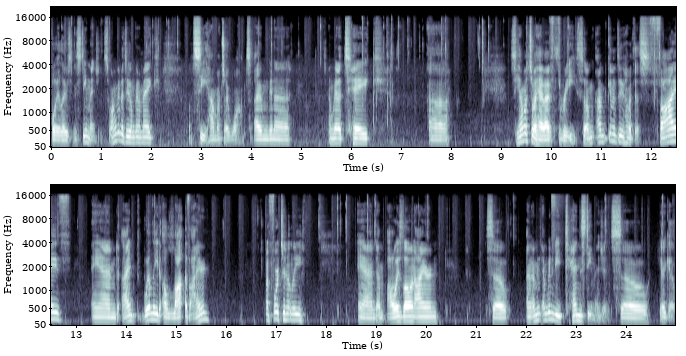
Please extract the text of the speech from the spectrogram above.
boilers and steam engines. So what I'm going to do, I'm going to make let's see how much I want. I'm gonna I'm gonna take uh see how much do I have? I have three. So I'm I'm gonna do how about this? Five and I will need a lot of iron. Unfortunately. And I'm always low on iron. So I'm, I'm, to need 10 steam engines. So here we go.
